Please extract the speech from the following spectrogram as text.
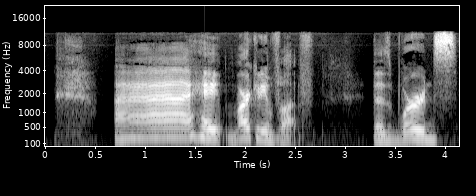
I hate marketing fluff. Those words,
